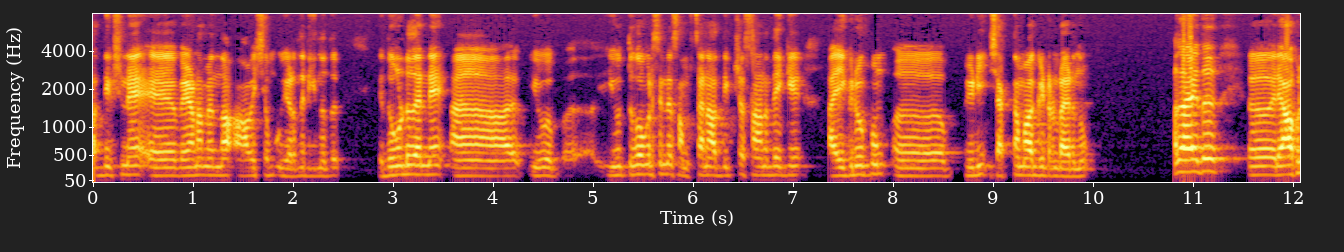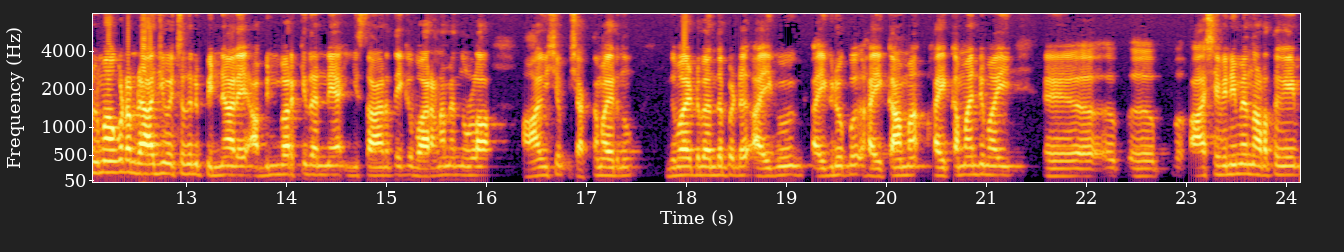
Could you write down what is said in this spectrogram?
അധ്യക്ഷനെ വേണമെന്ന ആവശ്യം ഉയർന്നിരിക്കുന്നത്. ഇതുകൊണ്ട് തന്നെ യൂത്ത് കോൺഗ്രസിന്റെ സംസ്ഥാന അധ്യക്ഷ സ്ഥാനത്തേക്ക് ഐ ഗ്രൂപ്പും പിടി ശക്തമാക്കിയിട്ടുണ്ടായിരുന്നു. അതായത് രാഹുൽ മാങ്കുടം രാജിവെച്ചതിന് പിന്നാലെ അബിൻ വർക്കി തന്നെ ഈ സ്ഥാനത്തേക്ക് വരണമെന്നുള്ള ആവശ്യം ശക്തമായിരുന്നു. ഇതുമായിട്ട് ബന്ധപ്പെട്ട് ഐ ഐ ഗ്രൂപ്പ് ഹൈക്കമാ ഹൈക്കമാൻഡുമായി ആശയവിനിമയം നടത്തുകയും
